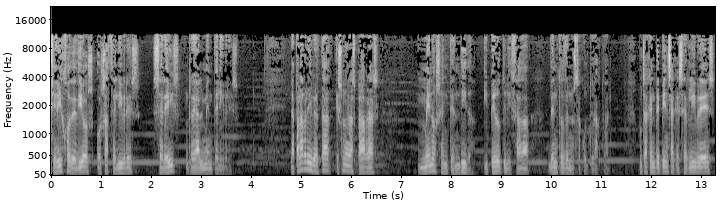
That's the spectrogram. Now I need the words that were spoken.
Si el Hijo de Dios os hace libres, seréis realmente libres. La palabra libertad es una de las palabras menos entendida y peor utilizada dentro de nuestra cultura actual. Mucha gente piensa que ser libre es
